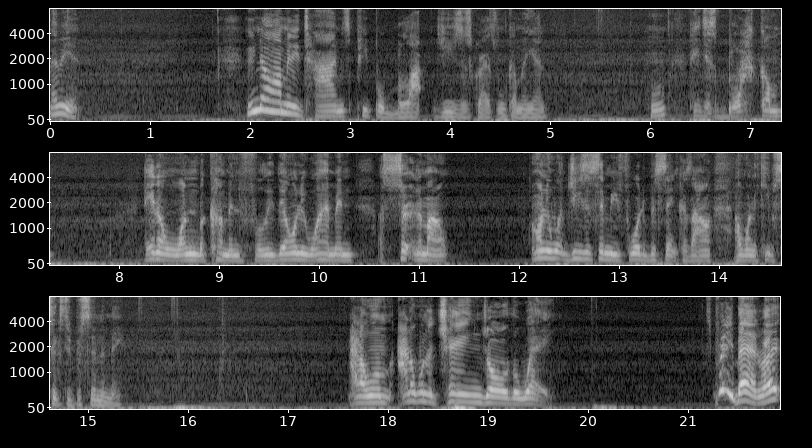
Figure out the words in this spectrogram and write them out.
Let me in. You know how many times people block Jesus Christ from coming in? Hmm? They just block him. They don't want him to come in fully. They only want him in a certain amount. I only want Jesus in me 40% because I, I want to keep 60% of me. I don't want I don't want to change all the way. It's pretty bad, right?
